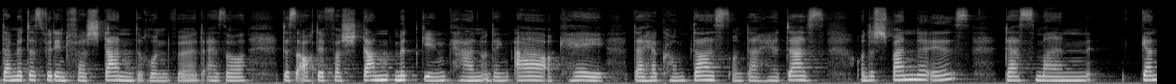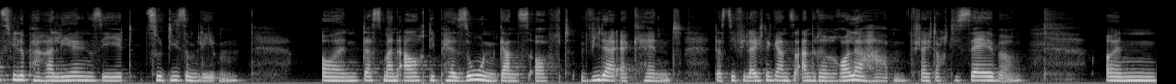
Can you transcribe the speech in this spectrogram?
damit das für den Verstand rund wird. Also, dass auch der Verstand mitgehen kann und denkt, ah, okay, daher kommt das und daher das. Und das Spannende ist, dass man ganz viele Parallelen sieht zu diesem Leben. Und dass man auch die Person ganz oft wiedererkennt, dass die vielleicht eine ganz andere Rolle haben, vielleicht auch dieselbe. Und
